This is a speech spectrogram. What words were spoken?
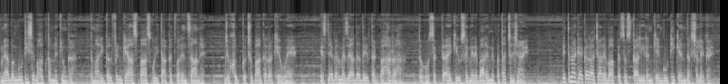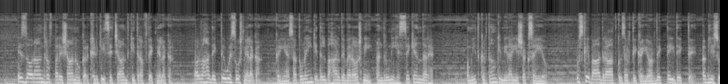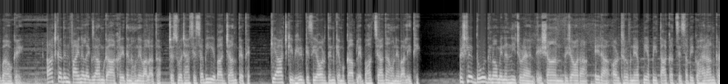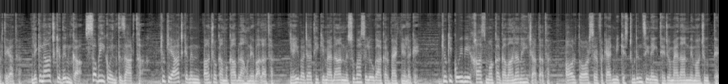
मैं अब अंगूठी से बहुत कम निकलूँगा। तुम्हारी गर्लफ्रेंड के आसपास कोई ताकतवर इंसान है जो खुद को छुपा कर रखे हुए है। इसलिए अगर मैं ज़्यादा देर तक बाहर रहा तो हो सकता है कि उसे मेरे बारे में पता चल जाए। इतना कहकर आचार्य वापस उस काली रंग की अंगूठी के अंदर चले गए। इस दौरान ध्रुव परेशान होकर खिड़की से चाँद की तरफ़ देखने लगा और वहाँ देखते हुए सोचने लगा, कहीं ऐसा तो नहीं कि दिल बहार दिव्य रोशनी अंदरूनी हिस्से के अंदर है। उम्मीद करता हूँ कि मेरा ये शक सही हो। उसके बाद रात गुजरती गई और देखते ही देखते अगली सुबह हो गई। आज का दिन फाइनल एग्ज़ाम का आखिरी दिन होने वाला था, जिस वजह से सभी ये बात जानते थे कि आज की भीड़ किसी और दिन के मुकाबले बहुत ज़्यादा होने वाली थी। पिछले दो दिनों में नन्ही चुड़ैल, ईशान, बिजौरा, इरा और ध्रुव ने अपनी अपनी ताकत से सभी को हैरान कर दिया था। लेकिन आज के दिन का सभी को इंतज़ार था, क्योंकि आज के दिन पाँचों का मुकाबला होने वाला था। यही वजह थी कि मैदान में सुबह से लोग आकर बैठने लगे, क्योंकि कोई भी खास मौका गंवाना नहीं चाहता था। और तो और सिर्फ़ अकेडमी के स्टूडेंट्स ही नहीं थे जो मैदान में मौजूद थे,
